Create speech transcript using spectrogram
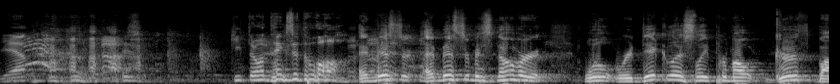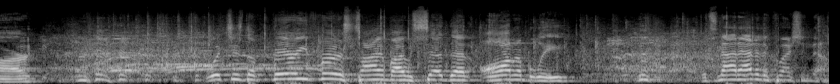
Yeah. Keep throwing things at the wall. And Mr. and Mr. Misnomer will ridiculously promote girth bar, which is the very first time I've said that audibly. It's not out of the question, though.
